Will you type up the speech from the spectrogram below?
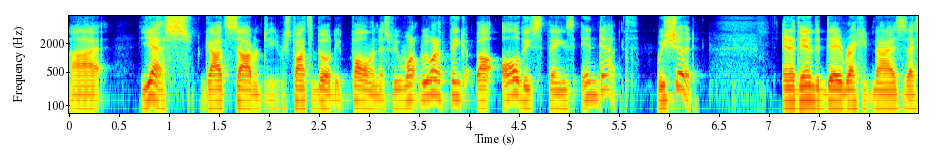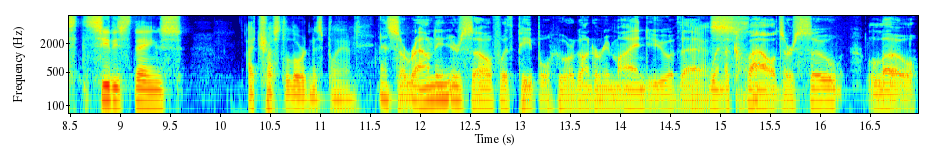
Uh, yes, God's sovereignty, responsibility, fallenness. We want we want to think about all these things in depth. We should, and at the end of the day, recognize as I see these things, I trust the Lord in His plan. and surrounding yourself with people who are going to remind you of that when the clouds are so low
